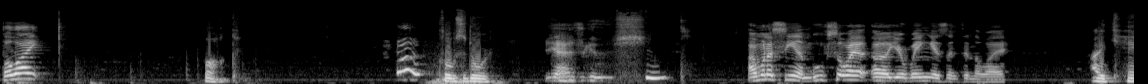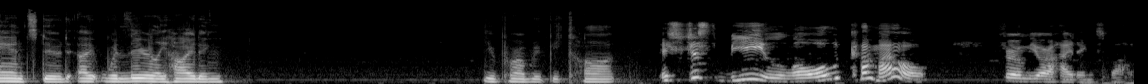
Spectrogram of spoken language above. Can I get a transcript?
The light. Fuck. Close the door. Yeah, it's good. Shoot. I want to see him. Move so I, uh, your wing isn't in the way. I can't, dude. I we're literally hiding. You'd probably be caught. It's just me, lol. Come out from your hiding spot.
